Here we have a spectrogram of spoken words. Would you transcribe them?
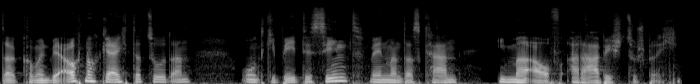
Da kommen wir auch noch gleich dazu dann. Und Gebete sind, wenn man das kann, immer auf Arabisch zu sprechen.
